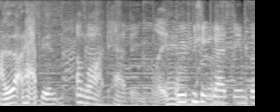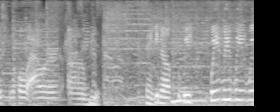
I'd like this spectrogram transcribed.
a lot happened. a lot happened. Like Yeah. we appreciate you guys staying with us for the whole hour. Um, Thank you know, we we, we, we, we,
